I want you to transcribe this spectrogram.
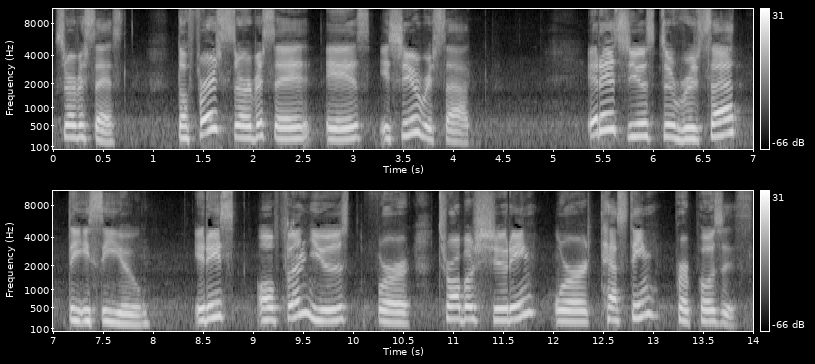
services. The first service is ECU reset. It is used to reset the ECU. It is often used for troubleshooting or testing purposes.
